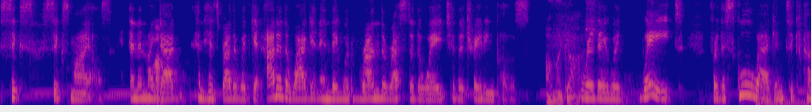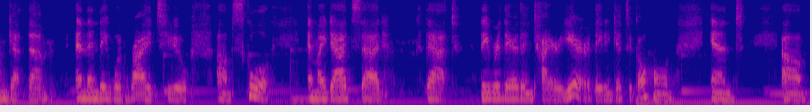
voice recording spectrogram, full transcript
six six miles and then my wow. dad and his brother would get out of the wagon and they would run the rest of the way to the trading post oh my gosh where they would wait for the school wagon to come get them and then they would ride to um, school. And my dad said that they were there the entire year. They didn't get to go home. And um,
